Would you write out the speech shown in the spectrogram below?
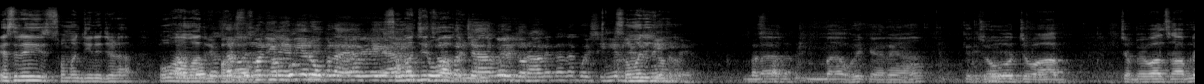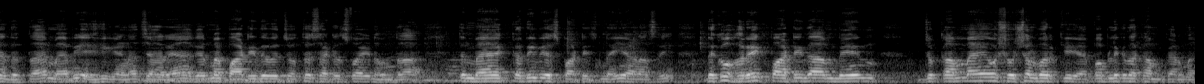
ਇਸ ਲਈ ਸੁਮਨ ਜੀ ਨੇ ਜਿਹੜਾ ਉਹ ਆਮ ਆਦਮੀ ਪਾਰਟੀ ਸੁਮਨ ਜੀ ਨੇ ਇਹ ਵੀ ਆਰੋਪ ਲਾਇਆ ਕਿ ਸੁਮਨ ਜੀ ਜਵਾਬ ਦੇ ਦੌਰਾਨ ਇਹਨਾਂ ਦਾ ਕੋਈ ਸੀਨੀਅਰ ਸੁਮਨ ਜੀ ਜਵਾਬ ਮੈਂ ਮੈਂ ਉਹੀ ਕਹਿ ਰਿਹਾ ਕਿ ਜੋ ਜਵਾਬ ਚੱਬੇਵਾਲ ਸਾਹਿਬ ਨੇ ਦਿੱਤਾ ਹੈ ਮੈਂ ਵੀ ਇਹੀ ਕਹਿਣਾ ਚਾਹ ਰਿਹਾ ਅਗਰ ਮੈਂ ਪਾਰਟੀ ਦੇ ਵਿੱਚ ਉੱਥੇ ਸੈਟੀਸਫਾਈਡ ਹੁੰਦਾ ਤੇ ਮੈਂ ਕਦੀ ਵੀ ਇਸ ਪਾਰਟੀ 'ਚ ਨਹੀਂ ਆਣਾ ਸੀ। ਦੇਖੋ ਹਰੇਕ ਪਾਰਟੀ ਦਾ ਮੇਨ ਜੋ ਕੰਮ ਹੈ ਉਹ ਸੋਸ਼ਲ ਵਰਕ ਹੀ ਹੈ ਪਬਲਿਕ ਦਾ ਕੰਮ ਕਰਨਾ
